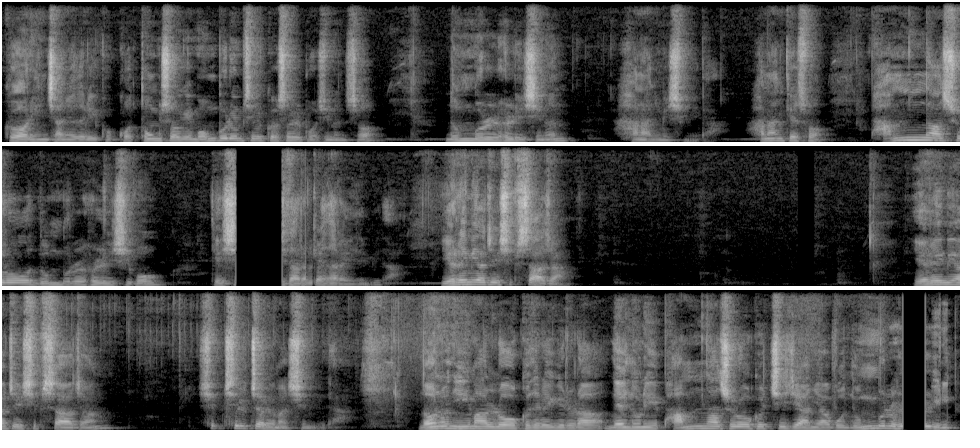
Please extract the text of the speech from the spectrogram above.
그 어린 자녀들이 그 고통 속에 몸부림칠 것을 보시면서 눈물을 흘리시는 하나님이십니다. 하나님께서 밤낮으로 눈물을 흘리시고 계시다를 깨달아야 됩니다. 예레미야 제 14장 예레미야 제 14장 17절의 말씀입니다. 너는 이 말로 그들에게 이르라 내 눈이 밤낮으로 그치지 아니하고 눈물을 흘리니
